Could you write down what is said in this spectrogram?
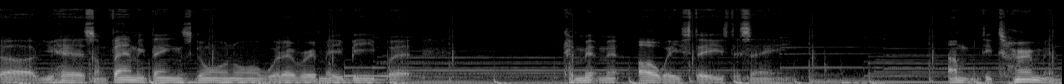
uh, you had some family things going on whatever it may be but commitment always stays the same i'm determined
